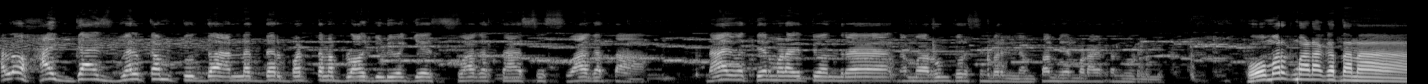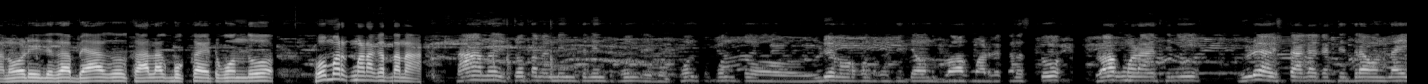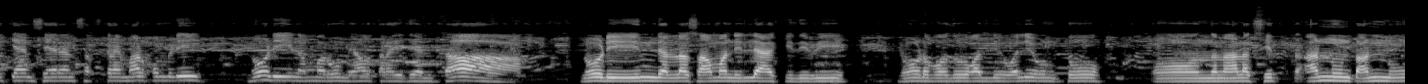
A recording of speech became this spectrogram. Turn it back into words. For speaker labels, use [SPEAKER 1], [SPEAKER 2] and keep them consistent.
[SPEAKER 1] Hello hi guys welcome to the another ಬರ್ತನ blog ವಿಡಿಯೋಗೆ ಸ್ವಾಗತ, ಸುಸ್ವಾಗತ. ನಾ ಇವತ್ತೇನು ಮಾಡಾಕತ್ತೀವಿ ಅಂದ್ರೆ ನಮ್ಮ ರೂಮ್ ತೋರಿಸ್ತೀನಿ ಬರ್ರಿ, ನಮ್ಮ ತಮ್ಮ ಏನು ಮಾಡಾಕತ್ತಾನ ನೋಡ್ರಿ ಇಲ್ಲಿ. ಹೋಮ್ವರ್ಕ್ ಮಾಡಾಕತ್ತಾನ. ನೋಡಿ ಇಲ್ಲಿಗ ಬ್ಯಾಗ್ ಕಾಲಾಗ ಬುಕ್ಕ ಇಟ್ಕೊಂಡು ಹೋಮ್ವರ್ಕ್ ಮಾಡಾಕತ್ತಾನ. ನಾನು ಇಷ್ಟೊತ್ತನ ನಿಂತು ನಿಂತು ಕುಂತು ಕುಂತು ಕುಂತು ವಿಡಿಯೋ ನೋಡ್ಕೊಂತ ಕುಂತಿದ್ದೆ, ಒಂದು ಬ್ಲಾಗ್ ಮಾಡ್ಬೇಕು ಬ್ಲಾಗ್ ಮಾಡಾಕತ್ತೀನಿ. ವಿಡಿಯೋ ಇಷ್ಟ ಆಗಕತ್ತಿದ್ರೆ ಒಂದು like and share and subscribe ಮಾಡ್ಕೊಂಬಿಡಿ. ನೋಡಿ ನಮ್ಮ ರೂಮ್ ಯಾವ ಥರ ಇದೆ ಅಂತ. ನೋಡಿ, ಹಿಂದೆಲ್ಲ ಸಾಮಾನು ಇಲ್ಲೇ ಹಾಕಿದ್ದೀವಿ ನೋಡ್ಬೋದು, ಅಲ್ಲಿ ಒಲಿ ಉಂಟು. ಒಂದು ನಾಲ್ಕು ಸಿತ್ ಹಣ್ಣು ಉಂಟು, ಹಣ್ಣು.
